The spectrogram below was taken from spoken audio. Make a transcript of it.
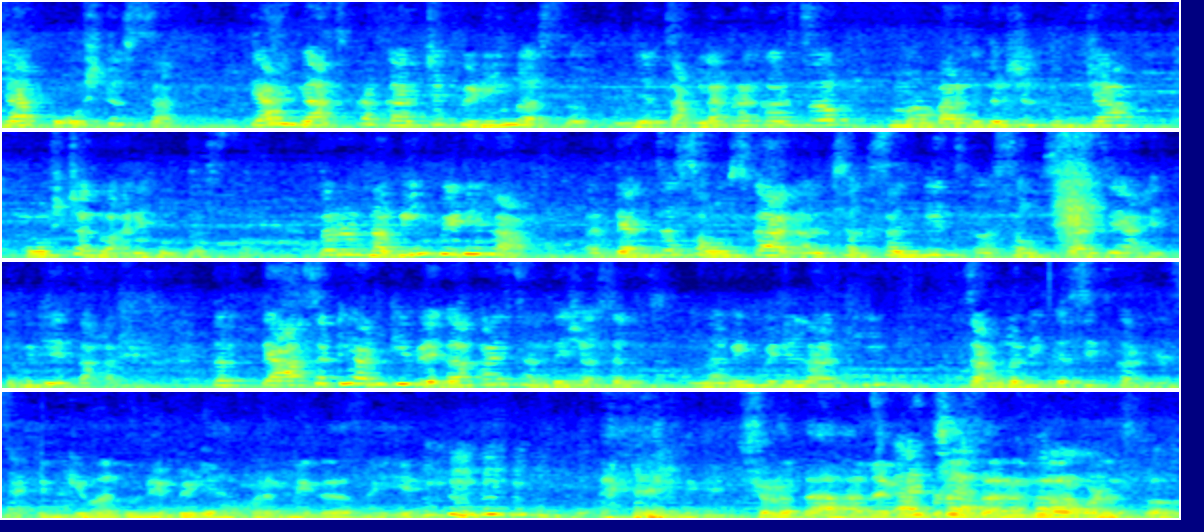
ज्या पोस्ट असतात त्या याच प्रकारचे फिडिंग असतं. म्हणजे चांगल्या प्रकारचं मार्गदर्शन तुमच्या पोस्टच्याद्वारे होत असतं. तर नवीन पिढीला त्यांचं संस्कार संगीत संस्कार जे आहेत तुम्ही देत आहात. तर त्यासाठी आणखी वेगळा काय संदेश असेल नवीन पिढीला आणखी? चांगलं विकसित करण्यासाठी. किंवा जुनी पिढी हा फरक मी करत नाहीये. श्रोता हा नवीन पण. असतो हो, पण हो, असतो. हो.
